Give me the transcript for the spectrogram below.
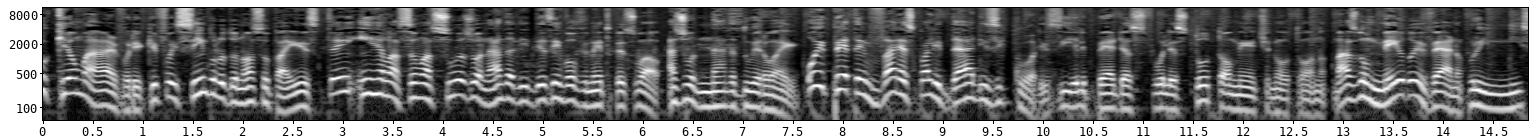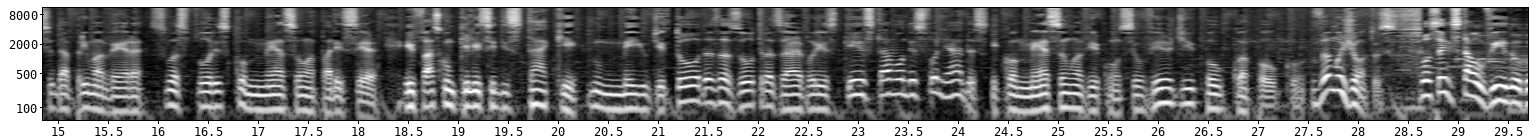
O que uma árvore, que foi símbolo do nosso país, tem em relação à sua jornada de desenvolvimento pessoal, a jornada do herói? O ipê tem várias qualidades e cores e ele perde as folhas totalmente no outono, mas no meio do inverno, pro início da primavera, suas flores começam a aparecer e faz com que ele se destaque no meio de todas as outras árvores que estavam desfolhadas e começam a vir com seu verde pouco a pouco. Vamos juntos. Você está ouvindo o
